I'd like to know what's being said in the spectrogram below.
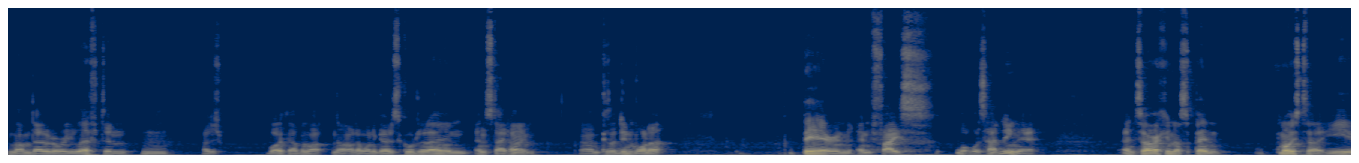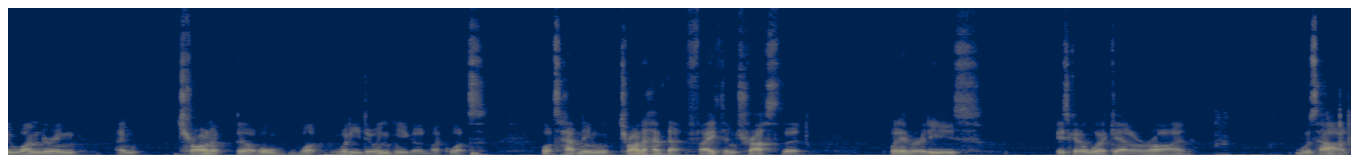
mum and dad had already left, and Mm. I just woke up and like, no, I don't want to go to school today, and, and stayed home because I didn't want to bear and, and face what was happening there. And so I reckon I spent most of that year wondering and trying to be like, well, what what are you doing here, God? Like, what's what's happening? Trying to have that faith and trust that whatever it is is going to work out all right was hard.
